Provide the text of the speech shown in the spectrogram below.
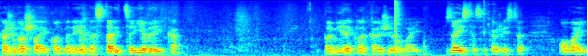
kaže, došla je kod mene jedna starica jevrejka, pa mi je rekla, kaže, ovaj, zaista se, kaže, sta, ovaj,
